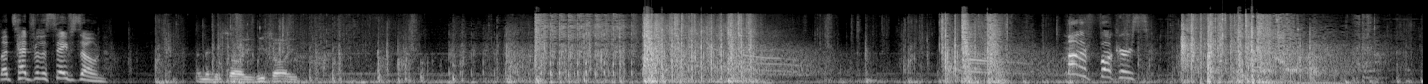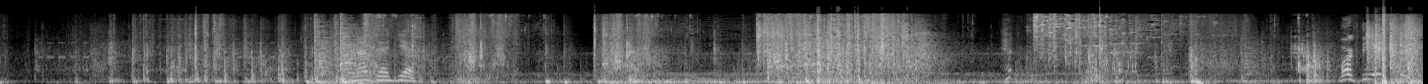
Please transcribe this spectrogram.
Let's head for the safe zone. That nigga saw you. He saw you. Motherfuckers! You're not dead yet. Mark the aid station.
